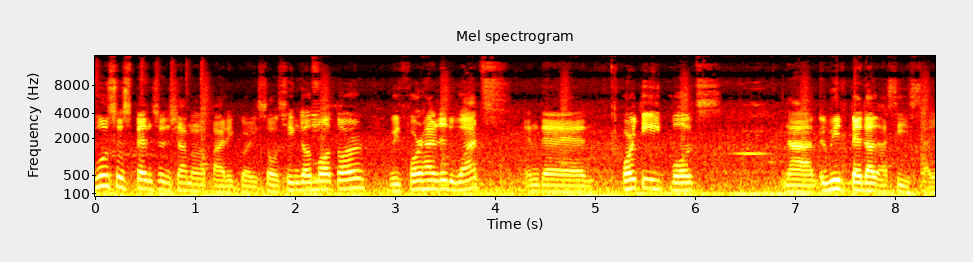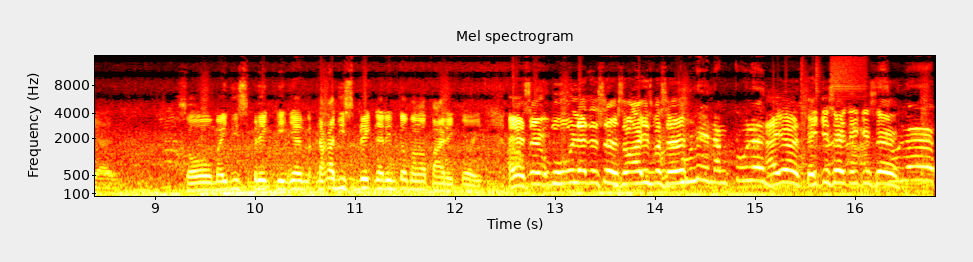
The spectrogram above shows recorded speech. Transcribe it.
full suspension siya mga pare ko. So, single motor with 400 watts and then 48 volts na with pedal assist. Ayan. So, may disc brake din yan. Naka-disc brake na rin to mga pare ko. Ayan, sir. Umuulan na, sir. So, ayos ba, sir? Tulin, ang tulin. Ayos. Thank you, sir. Thank you, sir. Tulin.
